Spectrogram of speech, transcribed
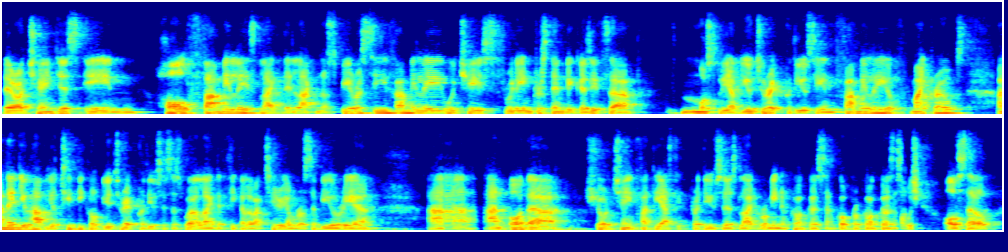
there are changes in whole families like the Lachnospiraceae family, which is really interesting because it's a mostly a butyrate producing family of microbes. And then you have your typical butyrate producers as well, like the Faecalibacterium roseburia, uh, and other short chain fatty acid producers like Ruminococcus and Coprococcus, which also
